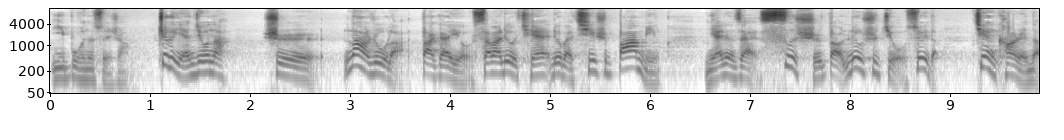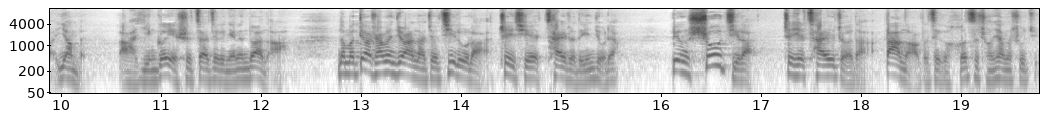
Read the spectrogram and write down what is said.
一部分的损伤。这个研究呢，是纳入了大概有三万六千六百七十八名。年龄在四十到六十九岁的健康人的样本啊，尹哥也是在这个年龄段的啊。那么调查问卷呢，就记录了这些参与者的饮酒量，并收集了这些参与者的大脑的这个核磁成像的数据。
